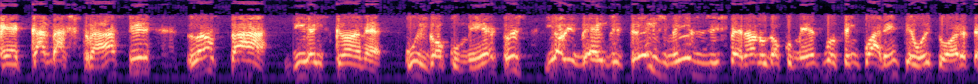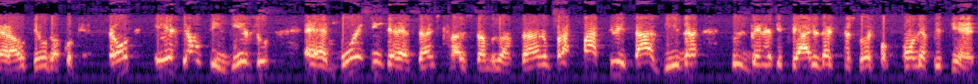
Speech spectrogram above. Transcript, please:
é, cadastrar-se, lançar via scanner os documentos e ao invés de três meses esperando o documento, você em 48 horas terá o seu documento. Então, esse é um serviço é, muito interessante que nós estamos lançando para facilitar a vida dos beneficiários das pessoas com deficiência.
